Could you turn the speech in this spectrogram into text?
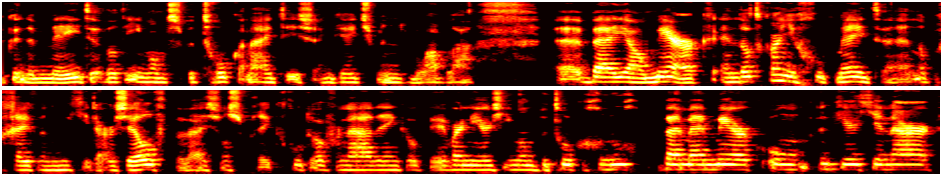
kunnen meten wat iemands betrokkenheid is, engagement, bla bla. Uh, bij jouw merk. En dat kan je goed meten. En op een gegeven moment moet je daar zelf, bij wijze van spreken, goed over nadenken. Oké, wanneer is iemand betrokken genoeg bij mijn merk om een keertje naar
